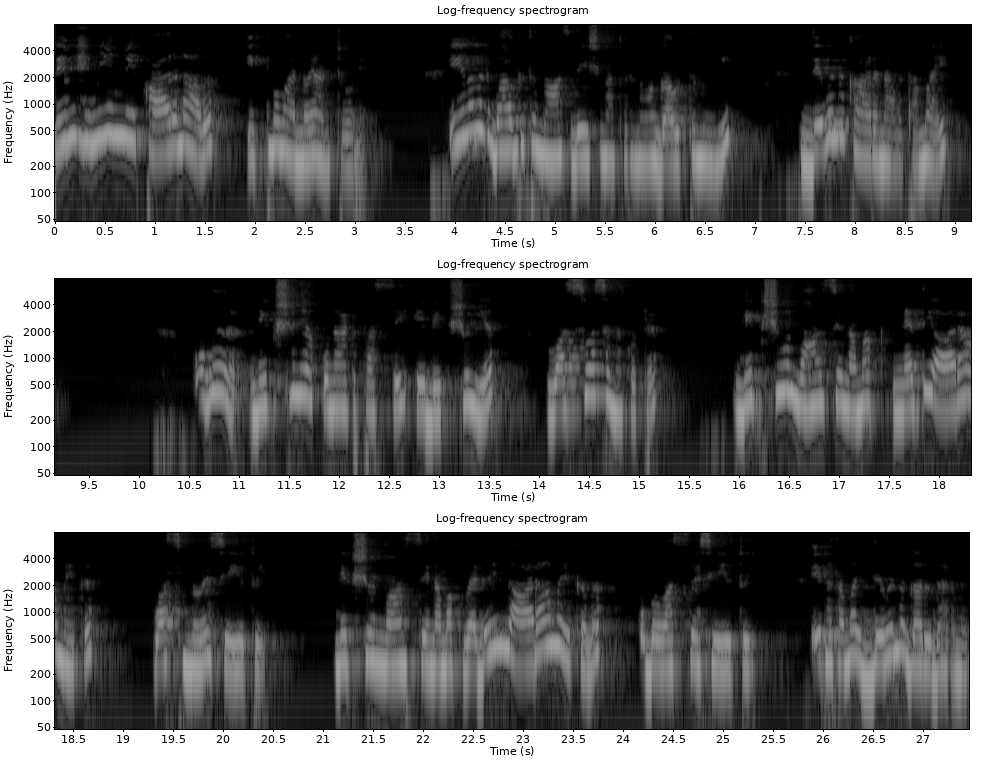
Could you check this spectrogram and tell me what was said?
දෙවි හිමියෙන් මේ කාරණාව ඉක්මවන්න යන්න ඕනේ. ඊළඟට භාග්‍යතුන් වහන්සේ දේශනා කරනවා ගෞතමී දෙවන කාරණාව තමයි ඔබ භික්ෂුණියක් වුණාට පස්සේ ඒ භික්ෂුණිය වස්වසනකොට භික්ෂූන් වහන්සේ නමක් නැති ආරාමයක වස් නොවැසිය යුතුයි. භික්ෂූන් වහන්සේ නමක් වැඩ ඉන්න ආරාමයකම ඔබ වස් වැසිය යුතුයි. ඒක තමයි දෙවන ගරු ධර්මය.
